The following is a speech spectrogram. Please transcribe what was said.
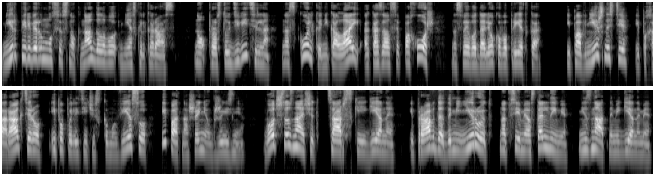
мир перевернулся с ног на голову несколько раз. Но просто удивительно, насколько Николай оказался похож на своего далекого предка. И по внешности, и по характеру, и по политическому весу, и по отношению к жизни. Вот что значит царские гены. И правда доминируют над всеми остальными незнатными генами.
